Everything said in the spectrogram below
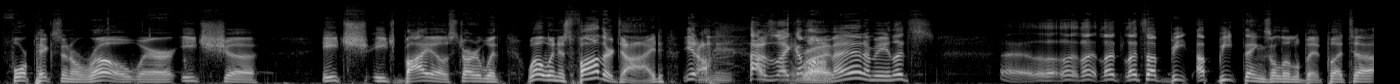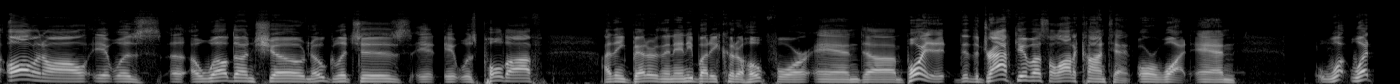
four picks in a row where each uh, each each bio started with, "Well, when his father died," you know. I was like, "Come Right. on, man! I mean, let's uh, let, let, let's upbeat upbeat things a little bit. But uh, all in all, it was a, a well done show. No glitches. It it was pulled off. I think better than anybody could have hoped for. And um, boy, it, did the draft give us a lot of content, or what? And what what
